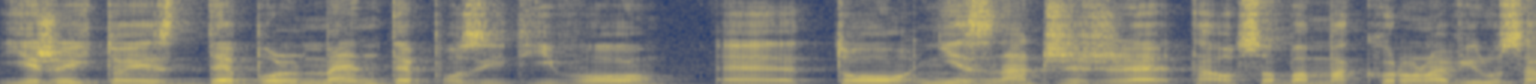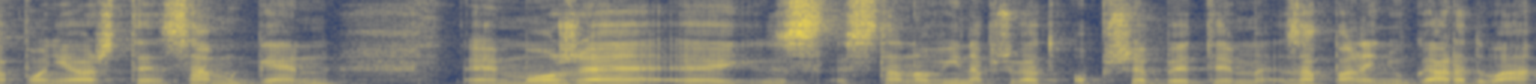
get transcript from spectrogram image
jeżeli to jest debolmente positivo, e, to nie znaczy, że ta osoba ma koronawirusa, ponieważ ten sam gen e, może e, stanowi na przykład o przebytym zapaleniu gardła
